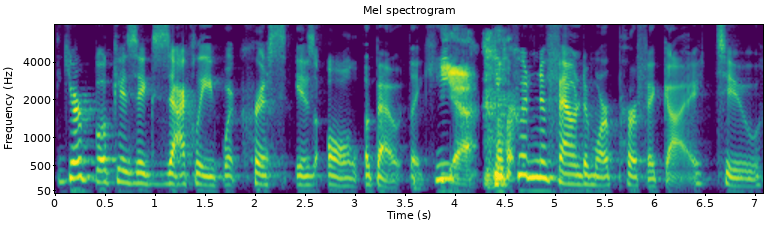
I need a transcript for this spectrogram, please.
your book is exactly what Chris is all about. Like he, yeah. you couldn't have found a more perfect guy to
